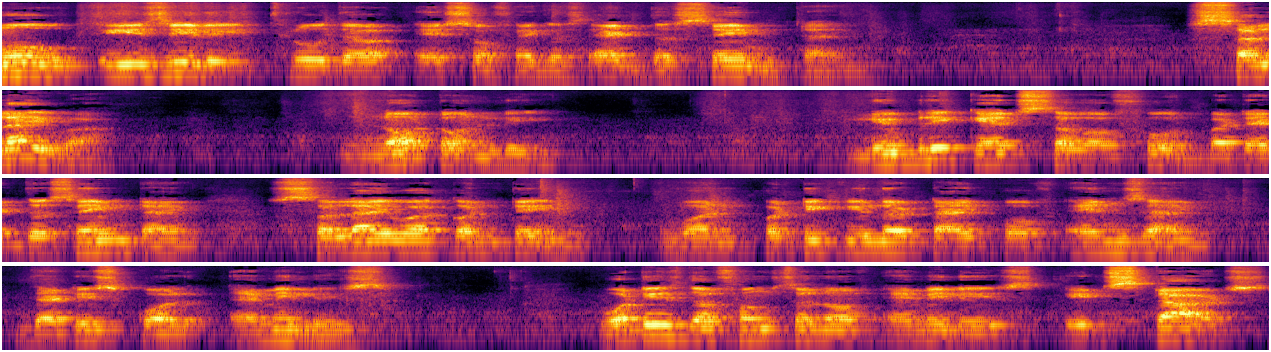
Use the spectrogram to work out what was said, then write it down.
move easily through the esophagus at the same time Saliva not only lubricates our food but at the same time saliva contains one particular type of enzyme that is called amylase. What is the function of amylase? It starts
